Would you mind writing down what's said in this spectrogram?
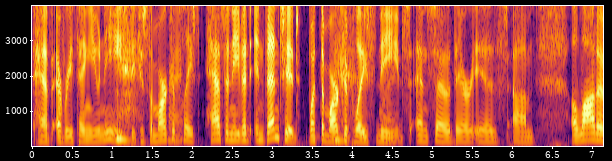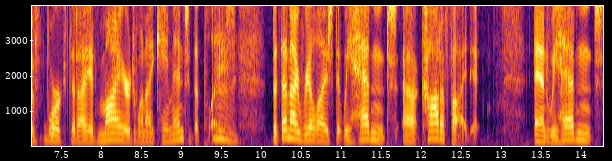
have everything you need because the marketplace right. hasn't even invented what the marketplace needs. Right. And so there is um, a lot of work that I admired when I came into the place. Mm. But then I realized that we hadn't uh, codified it and we hadn't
